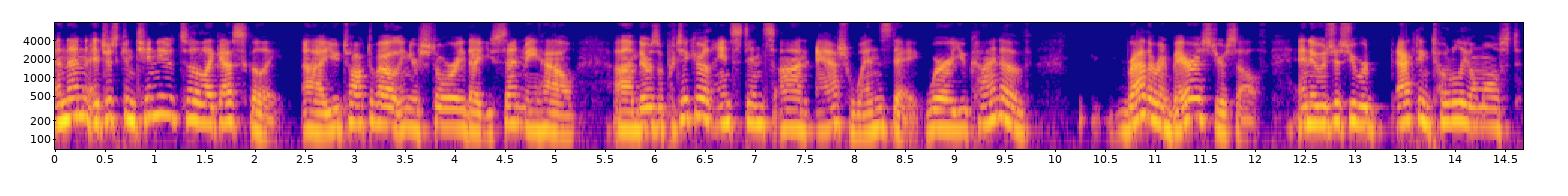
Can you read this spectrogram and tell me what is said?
And then it just continued to like escalate uh, you talked about in your story that you sent me how um, there was a particular instance on Ash Wednesday where you kind of rather embarrassed yourself, and it was just you were acting totally almost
